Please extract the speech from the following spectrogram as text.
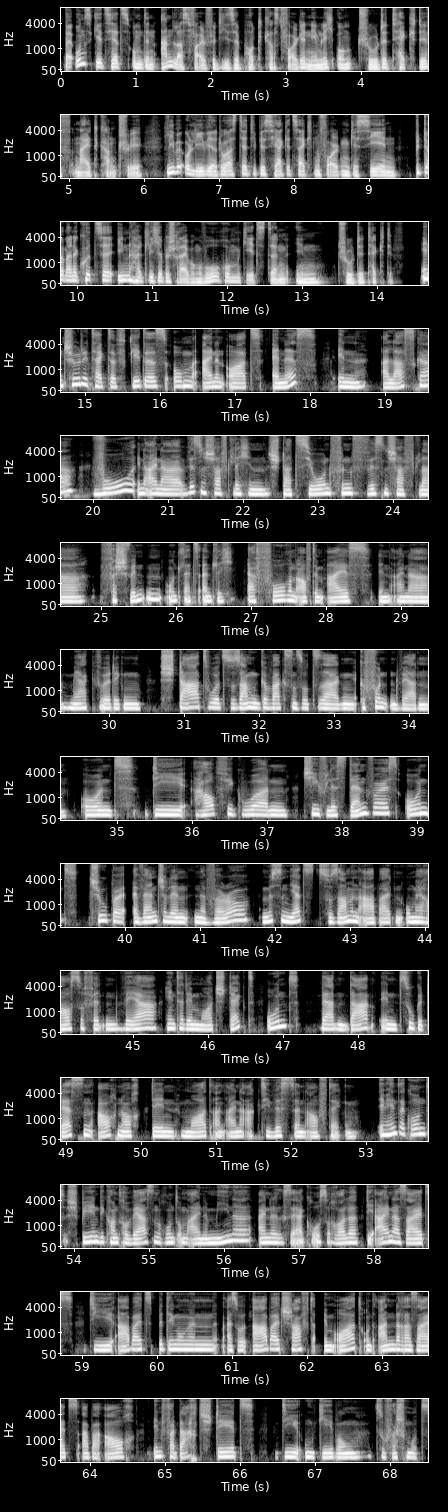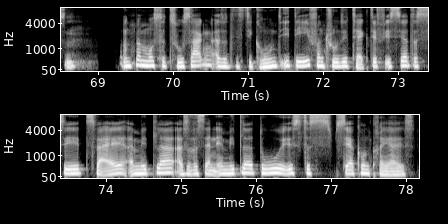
Bei uns geht es jetzt um den Anlassfall für diese Podcast-Folge, nämlich um True Detective Night Country. Liebe Olivia, du hast ja die bisher gezeigten Folgen gesehen. Bitte um eine kurze inhaltliche Beschreibung. Worum geht es denn in True Detective? In True Detective geht es um einen Ort Ennis in Alaska, wo in einer wissenschaftlichen Station fünf Wissenschaftler verschwinden und letztendlich erfroren auf dem Eis in einer merkwürdigen Statue zusammengewachsen sozusagen gefunden werden. Und die Hauptfiguren Chief Liz Danvers und Trooper Evangeline Navarro müssen jetzt zusammenarbeiten, um herauszufinden, wer hinter dem Mord steckt und werden da im Zuge dessen auch noch den Mord an einer Aktivistin aufdecken. Im Hintergrund spielen die Kontroversen rund um eine Mine eine sehr große Rolle, die einerseits die Arbeitsbedingungen, also Arbeit schafft im Ort und andererseits aber auch in Verdacht steht, die Umgebung zu verschmutzen. Und man muss dazu sagen, also das die Grundidee von True Detective ist ja, dass sie zwei Ermittler, also dass ein Ermittler-Duo ist, das sehr konträr ist.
